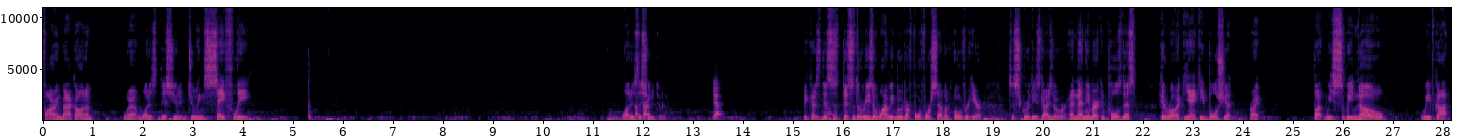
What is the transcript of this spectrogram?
Firing back on him? Where, what is this unit doing safely? What is I'm this sorry. unit doing? Yeah. Because this is this is the reason why we moved our 447 over here to screw these guys over. And then the American pulls this heroic Yankee bullshit, right? But we we know we've got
